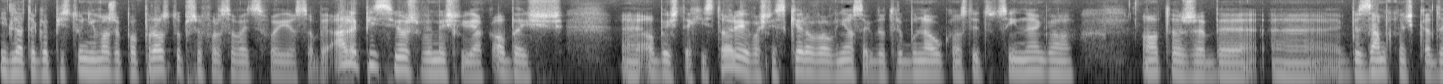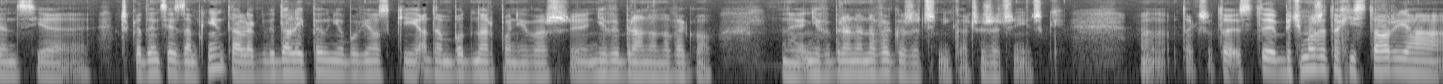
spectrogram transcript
I dlatego PiS tu nie może po prostu przeforsować swojej osoby. Ale PiS już wymyślił, jak obejść obejść tę historię. Właśnie skierował wniosek do Trybunału Konstytucyjnego o to, żeby e, jakby zamknąć kadencję, czy kadencja jest zamknięta, ale jakby dalej pełni obowiązki Adam Bodnar, ponieważ e, nie wybrano nowego, nie wybrano nowego rzecznika czy rzeczniczki. Także to jest być może ta historia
